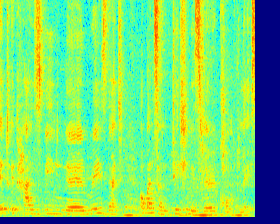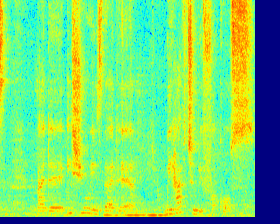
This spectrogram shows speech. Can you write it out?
it, it, has been uh, raised that urban sanitation is very complex. But the issue is that um, we have to be focused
